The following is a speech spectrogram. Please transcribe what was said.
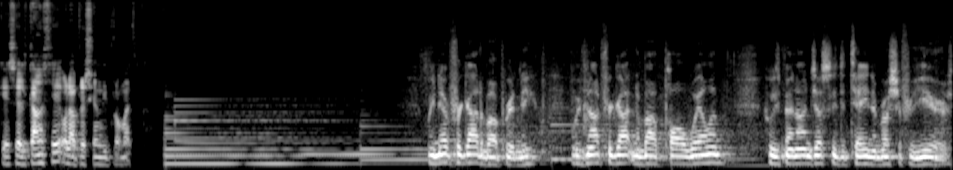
que es el canje o la presión diplomática. We never forgot about Brittany. We've not forgotten about Paul Whelan, who's been unjustly detained in Russia for years.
